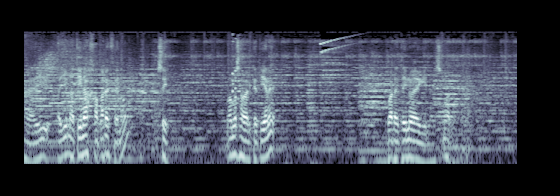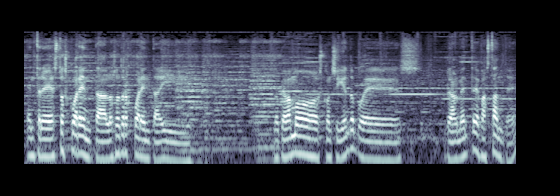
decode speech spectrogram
Ahí hay una tinaja, parece, ¿no? Sí. Vamos a ver qué tiene. 49 guineas, bueno. Entre estos 40, los otros 40 y lo que vamos consiguiendo, pues realmente es bastante, ¿eh?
